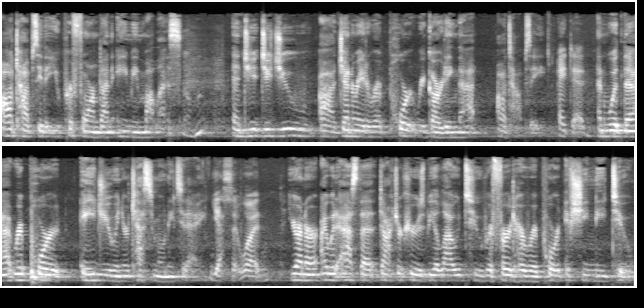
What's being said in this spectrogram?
autopsy that you performed on Amy Mullis. And do you- did you uh, generate a report regarding that autopsy? I did. And would that report aid you in your testimony today? Yes, it would. Your Honor, I would ask that Dr. Kruse be allowed to refer to her report if she need to.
